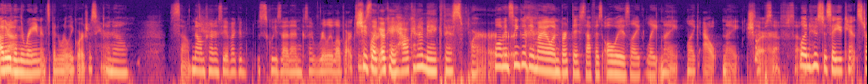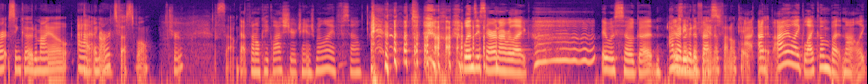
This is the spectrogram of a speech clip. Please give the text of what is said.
other Yeah. than the rain, it's been really gorgeous here. I know. So Now I'm trying to see if I could squeeze that in because I really love arts. she's like, okay, how can I make this work? Well, I mean, Cinco de Mayo and birthday stuff is always like late night, like out night Sure. stuff. So Well, and who's to say you can't start Cinco de Mayo at an arts festival? true. So That funnel cake last year changed my life. So Lindsay, Sarah, and I were like, it was so good. I'm not like, even a fan of funnel cake. I, I, I like like them, but not like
